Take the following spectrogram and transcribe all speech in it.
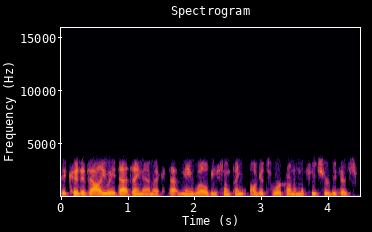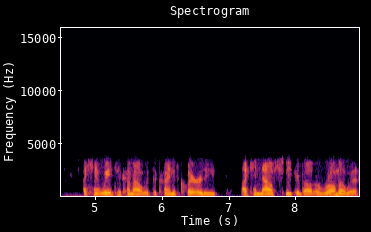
that could evaluate that dynamic. That may well be something I'll get to work on in the future because I can't wait to come out with the kind of clarity I can now speak about aroma with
